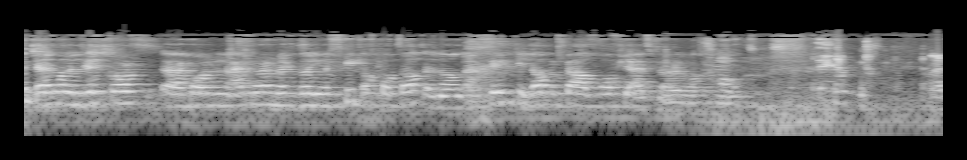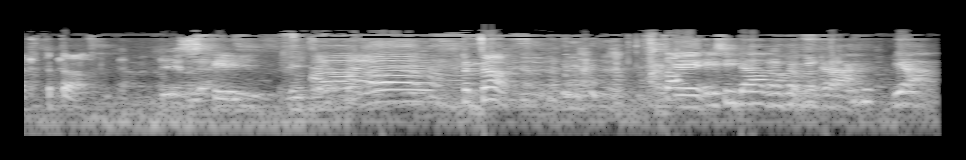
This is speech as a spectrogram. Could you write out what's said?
we zetten op de Discord eh, gewoon een uitnodiging met wil je een friet of patat en dan vind je dat bepaalt of je uitgenodigd wordt of niet. Patat. Misschien. Patat. Oké, ik zie daar nog een vraag. Ja.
